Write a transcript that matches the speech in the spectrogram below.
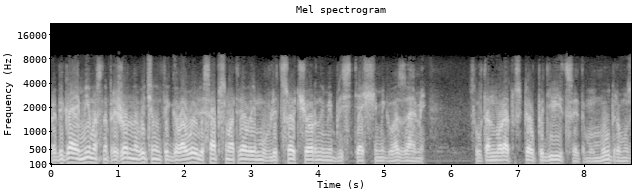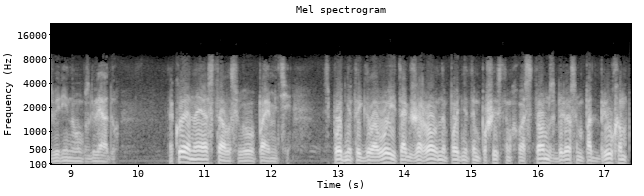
Пробегая мимо с напряженно вытянутой головой, лиса посмотрела ему в лицо черными блестящими глазами — Султан Мурат успел подивиться этому мудрому звериному взгляду. Такой она и осталась в его памяти, с поднятой головой и так же ровно поднятым пушистым хвостом, с белесым подбрюхом,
